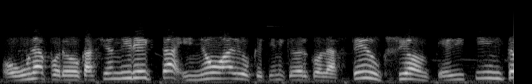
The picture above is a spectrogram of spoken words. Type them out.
o una provocación directa y no algo que tiene que ver con la seducción, que es distinto,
